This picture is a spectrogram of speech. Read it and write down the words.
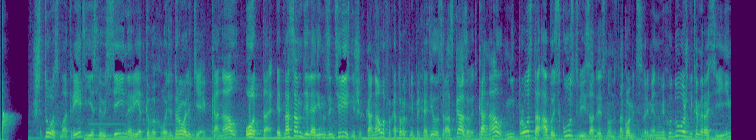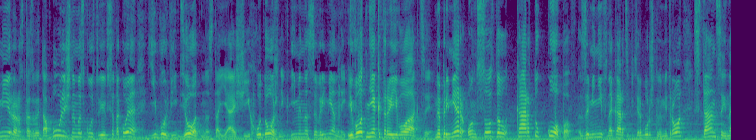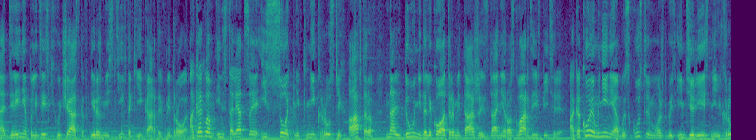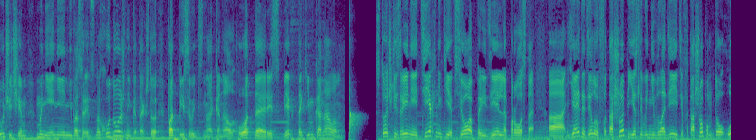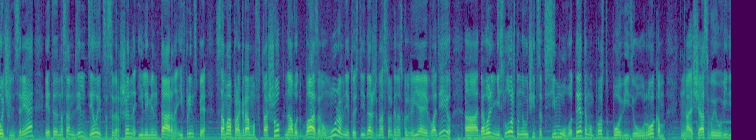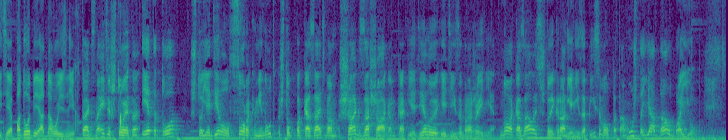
Что смотреть, если у Сейна редко выходят ролики? Канал Отто. Это на самом деле один из интереснейших каналов, о которых мне приходилось рассказывать. Канал не просто об искусстве, и, соответственно, он знакомит с современными художниками России и мира, рассказывает об уличном искусстве и все такое. Его ведет настоящий художник, именно современный. И вот некоторые его акции. Например, он создал карту копов, заменив на карте петербургского метро станции на отделение полицейских участков участков и разместив такие карты в метро. А как вам инсталляция из сотни книг русских авторов на льду недалеко от Эрмитажа и здания Росгвардии в Питере? А какое мнение об искусстве может быть интереснее и круче, чем мнение непосредственно художника? Так что подписывайтесь на канал Отто, респект таким каналам. С точки зрения техники все предельно просто. А, я это делаю в фотошопе. Если вы не владеете фотошопом, то очень зря. Это на самом деле делается совершенно элементарно. И в принципе сама программа Photoshop на вот базовом уровне, то есть и даже настолько, насколько я и владею, а, довольно несложно научиться всему вот этому просто по видеоурокам. А сейчас вы увидите подобие одного из них. Так, знаете, что это? Это то, что я делал 40 минут, чтобы показать вам шаг за шагом, как я делаю эти изображения. Но оказалось, что экран я не записывал, потому что я дал боёб.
